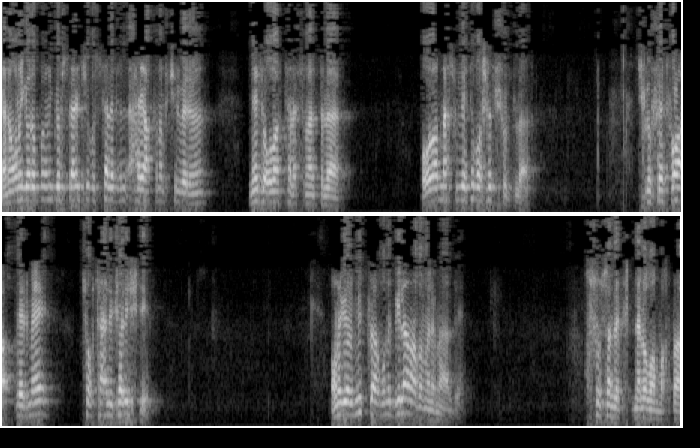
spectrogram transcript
Yəni, ona görə bunu göstərir ki, bu sələfin həyatına fikir verin. Necə onlar tələsməzdilər. Onlar məsuliyyəti başa düşürdülər. Çünki fetva vermək çox təhlükəli işdir. Ona görə mütləq bunu bilən adam eləməlidir. Xüsusən də fitnəli olan vaxtda.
